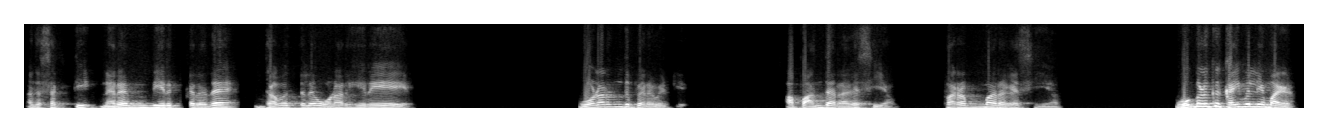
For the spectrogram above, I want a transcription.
அந்த சக்தி நிரம்பி இருக்கிறத தவத்துல உணர்கிறேன். உணர்ந்து பெற வேண்டியது. அப்ப அந்த ரகசியம் பரம ரகசியம் உங்களுக்கு கைவல்யமாயிடும்.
